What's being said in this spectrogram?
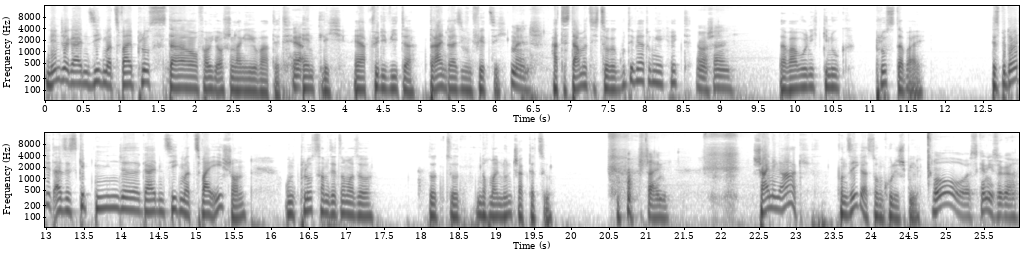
Ninja Gaiden Sigma 2 Plus, darauf habe ich auch schon lange gewartet. Ja. Endlich. Ja, für die Vita. 33 und 40. Mensch, Hat es damals nicht sogar gute Wertungen gekriegt? ja, wahrscheinlich. Da war wohl nicht genug Plus dabei. Das bedeutet also, es gibt Ninja Gaiden Sigma 2 eh schon. Und Plus haben sie jetzt nochmal so, so, so nochmal Nunchuck dazu. Wahrscheinlich. Shining Arc von Sega ist doch ein cooles Spiel. Oh, das kenne ich sogar.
